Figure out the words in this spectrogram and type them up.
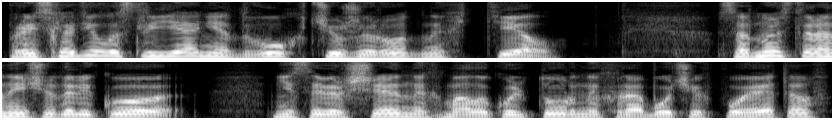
Происходило слияние двух чужеродных тел. С одной стороны, еще далеко несовершенных, малокультурных рабочих поэтов,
